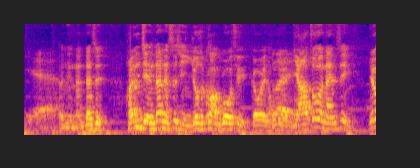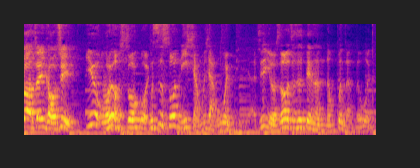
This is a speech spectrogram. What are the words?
Yeah，很简单，但是很简单的事情，你就是跨不过去。各位同学，亚洲的男性，你要不要争一口气？因为我有说过，不是说你想不想问题啊，其实有时候就是变成能不能的问题。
